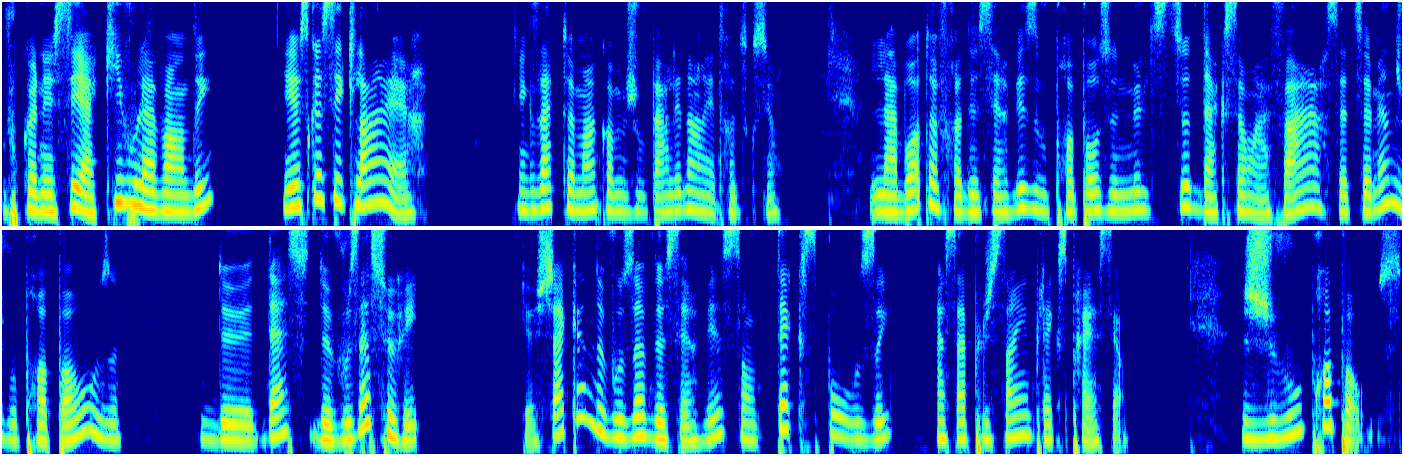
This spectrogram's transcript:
vous connaissez à qui vous la vendez? Et est-ce que c'est clair? Exactement comme je vous parlais dans l'introduction. La boîte offre de services vous propose une multitude d'actions à faire. Cette semaine, je vous propose de, de vous assurer que chacune de vos offres de services sont exposées à sa plus simple expression. Je vous propose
